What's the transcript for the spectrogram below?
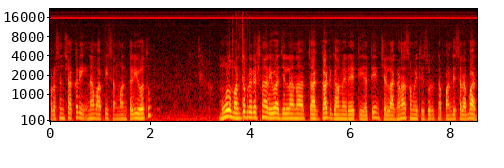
પ્રશંસા કરી ઇનામ આપી સન્માન કર્યું હતું. મૂળ મધ્યપ્રદેશના રીવા જિલ્લાના ચાકઘાટ ગામે રહેતી હતી. છેલ્લા ઘણા સમયથી સુરતના પાંડેસરા બાદ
